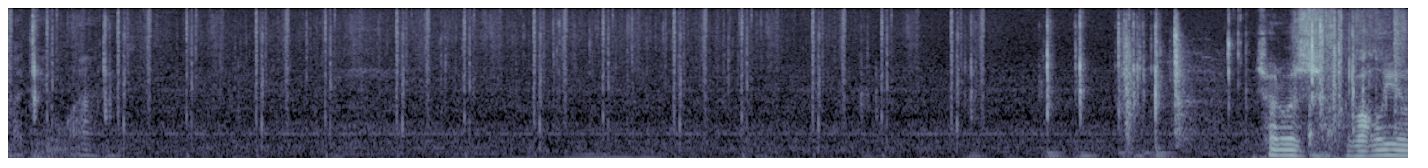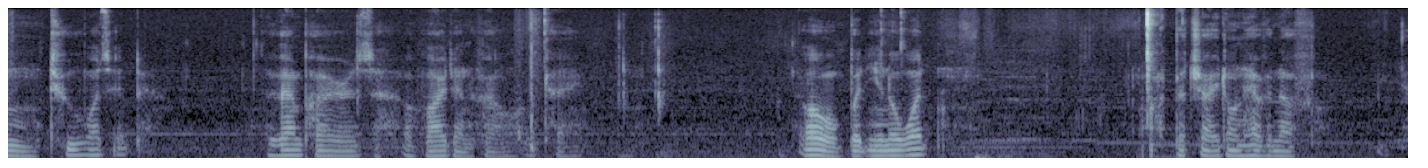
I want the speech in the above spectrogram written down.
What do you want? So it was volume two, was it? Vampires of Vvardenfell. Okay. Oh, but you know what? I bet you I don't have enough. Yeah.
